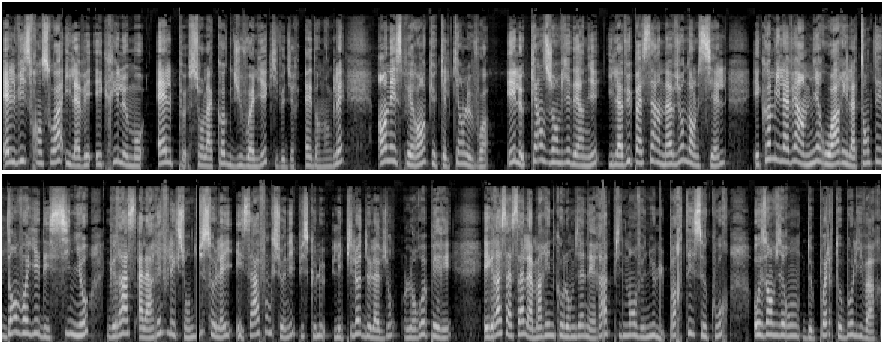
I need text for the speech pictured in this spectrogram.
Elvis François, il avait écrit le mot help sur la coque du voilier, qui veut dire aide en anglais, en espérant que quelqu'un le voie. Et le 15 janvier dernier, il a vu passer un avion dans le ciel, et comme il avait un miroir, il a tenté d'envoyer des signaux grâce à la réflexion du soleil, et ça a fonctionné puisque le- les pilotes de l'avion l'ont repéré. Et grâce à ça, la marine colombienne est rapidement venue lui porter secours aux environs de Puerto Bolívar,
